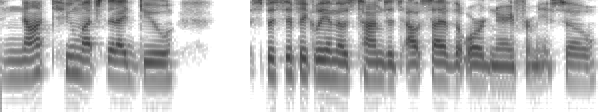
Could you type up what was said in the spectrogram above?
not too much that I do specifically in those times it's outside of the ordinary for me. So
